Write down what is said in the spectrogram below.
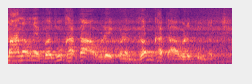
માનવને બધું ખાતા આવડે, પણ ગમ ખાતા આવડતું નથી.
